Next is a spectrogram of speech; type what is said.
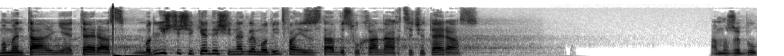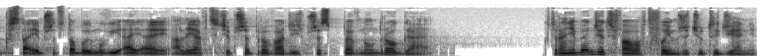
momentalnie, teraz. Modliście się kiedyś i nagle modlitwa nie została wysłuchana, a chcecie teraz? A może Bóg staje przed tobą i mówi: Ej, ej, ale ja chcę cię przeprowadzić przez pewną drogę, która nie będzie trwała w twoim życiu tydzień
